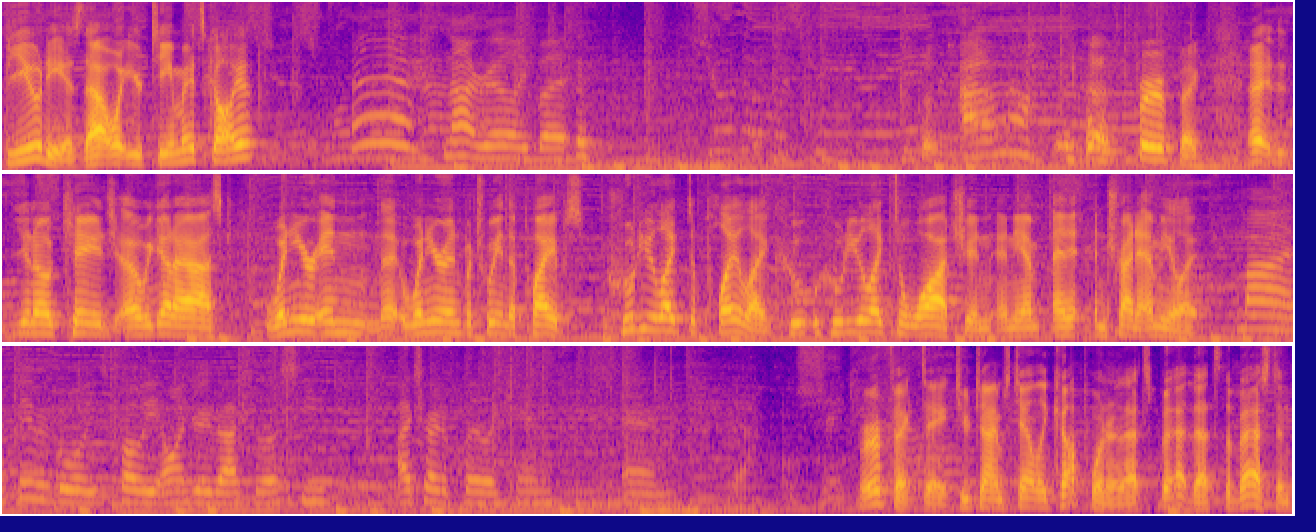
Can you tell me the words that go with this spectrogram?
Beauty. Is that what your teammates call you? Eh, not really, but I. That's perfect. Uh, you know, Kage, uh, we got to ask when you're in uh, when you're in between the pipes, who do you like to play like? Who who do you like to watch and and, and, and try to emulate? My favorite goalie is probably Andrei Vasilevskiy. I try to play like him, and yeah. Perfect. Hey, two-time Stanley Cup winner. That's be- that's the best. And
